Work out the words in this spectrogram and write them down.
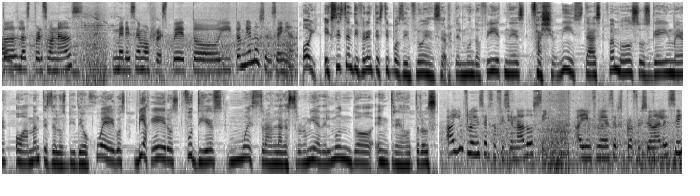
todas las personas merecemos respeto y también nos enseñan. Hoy existen diferentes tipos de influencers del mundo fitness, fashionistas, famosos, gamer o amantes de los videojuegos, viajeros, foodies, muestran la gastronomía del mundo, entre otros. Hay influencers aficionados, sí. Hay influencers profesionales, sí.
